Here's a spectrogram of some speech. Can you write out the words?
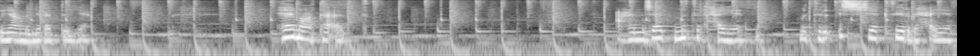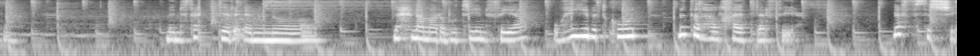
ويعمل اللي بده إياه. هي معتقد عن جد مثل حياتنا مثل أشياء كتير بحياتنا. منفكر إنه نحن مربوطين فيها وهي بتكون مثل هالخيط الرفيع نفس الشي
